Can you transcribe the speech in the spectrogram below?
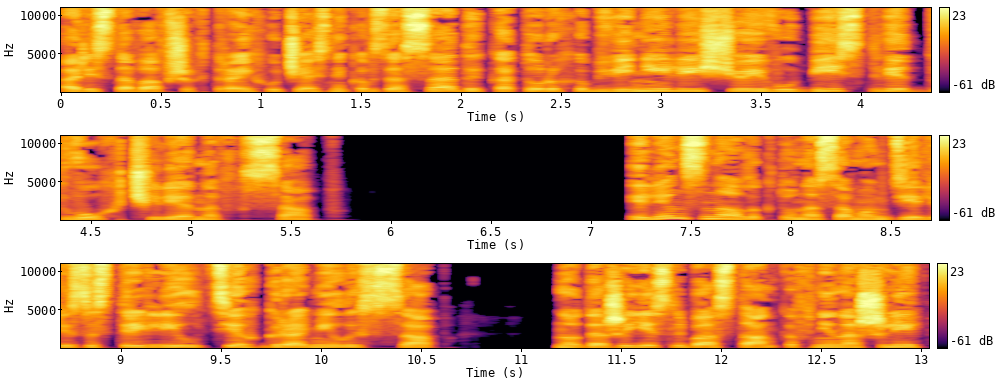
арестовавших троих участников засады, которых обвинили еще и в убийстве двух членов САП. Элен знала, кто на самом деле застрелил тех громил из САП. Но даже если бы останков не нашли,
